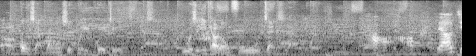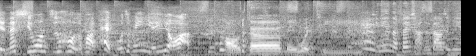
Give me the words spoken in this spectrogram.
呃共享办公室回馈这个机制。如果是一条龙服务，暂时还没有。好好了解。那希望之后的话，泰国这边也有啊。好的，没问题。今天的分享就到这边，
